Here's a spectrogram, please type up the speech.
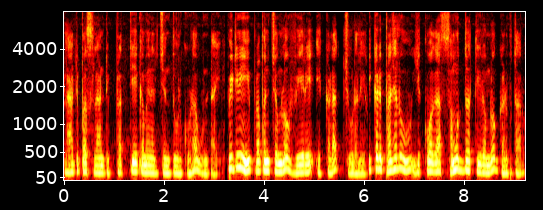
ప్లాటిపస్ లాంటి ప్రత్యేకమైన జంతువులు కూడా ఉంటాయి. వీటిని ప్రపంచంలో వేరే ఎక్కడ చూడలేరు. ఇక్కడి ప్రజలు ఎక్కువగా సముద్ర తీరంలో గడుపుతారు.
